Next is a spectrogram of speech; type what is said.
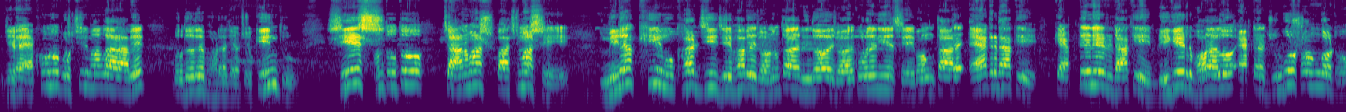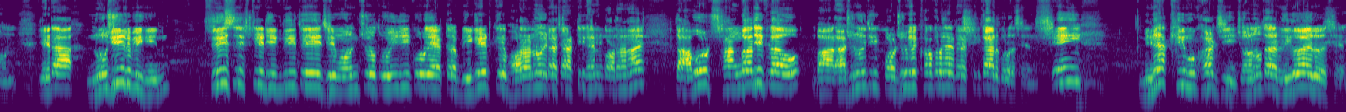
যেটা এখনও পশ্চিমবাংলার আবেগ বুদ্ধদেব ভট্টাচার্য। কিন্তু শেষ অন্তত চার মাস, পাঁচ মাসে মীনাক্ষী মুখার্জি যেভাবে জনতার হৃদয় জয় করে নিয়েছে এবং তার এক ডাকে, ক্যাপ্টেনের ডাকে ব্রিগেড ভরালো একটা যুব সংগঠন যেটা নজিরবিহীন থ্রি সিক্সটি ডিগ্রিতে যে মঞ্চ তৈরি করে একটা ব্রিগেডকে ভরানো, এটা চারটিখানি কথা নয়, তাবৎ সাংবাদিকরাও বা রাজনৈতিক পর্যবেক্ষকরা এটা স্বীকার করেছেন। সেই মীনাক্ষী মুখার্জি জনতার হৃদয়ে রয়েছেন।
